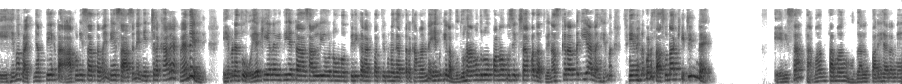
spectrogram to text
ඒ හිම ප්‍රඥප්තියකට ආපු නිසා තමයි මේ ශාසනය මෙච්චර කාලයක් රැඳෙන්නේ. එහෙම නැතු ඔය කියන විදිහට සල්ලි ඕන වුණොත් පිරිකරක්වත් විකුණ ගත්තට කමන්නේ. එහෙම කියලා බුදුහාමුදුරුවෝ පනවපු ශික්ෂාපදත් වෙනස් කරන්න ගියා නම් එහෙම මේ වෙනකොට සසුනක් හිටින්නේ නැහැ. ඒ නිසා තමන් තමන් මුදල් පරිහරණය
